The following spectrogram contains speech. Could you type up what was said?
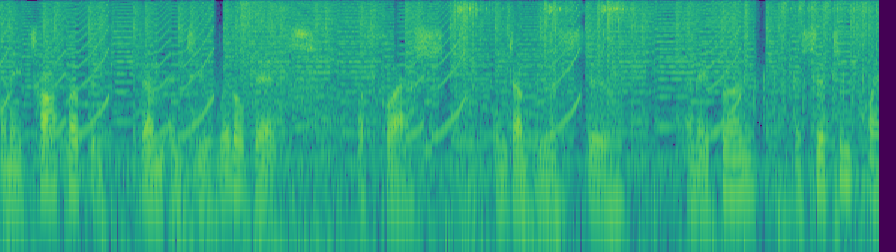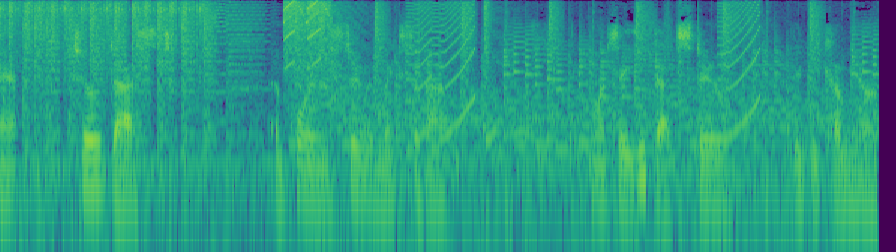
and they chop up them into little bits of flesh and dump in the stew. And they burn a certain plant to dust and pour in the stew and mix it up. Once they eat that stew, they become young.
